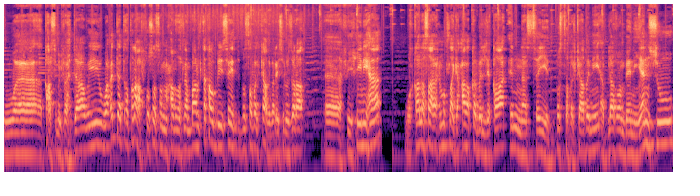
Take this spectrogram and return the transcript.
وقاسم الفهداوي وعدة أطراف خصوصا محافظة الأنبار التقوا بسيد مصطفى الكاظم رئيس الوزراء في حينها. وقال صالح المطلق عقب اللقاء إن السيد مصطفى الكاظمي أبلغهم بأن ينسوا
